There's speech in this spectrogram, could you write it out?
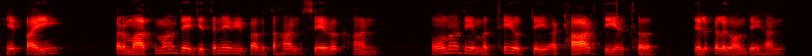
हे ਭਾਈ, ਪਰਮਾਤਮਾ ਦੇ ਜਿਤਨੇ ਵੀ ਭਗਤ ਹਨ, ਸੇਵਕ ਹਨ, ਉਹਨਾਂ ਦੇ ਮੱਥੇ ਉੱਤੇ 68 ਤੀਰਥ ਤਿਲਕ ਲਗਾਉਂਦੇ ਹਨ।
